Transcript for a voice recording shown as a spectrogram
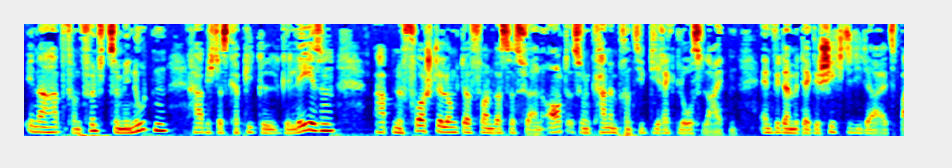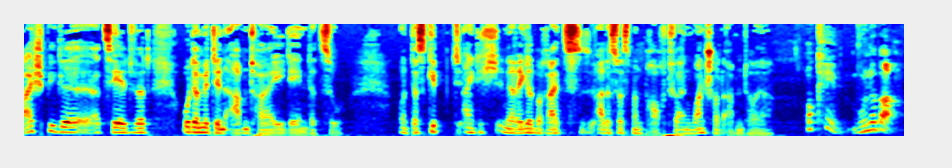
Innerhalb von 15 Minuten habe ich das Kapitel gelesen, habe eine Vorstellung davon, was das für ein Ort ist und kann im Prinzip direkt losleiten. Entweder mit der Geschichte, die da als Beispiel erzählt wird, oder mit den Abenteuerideen dazu. Und das gibt eigentlich in der Regel bereits alles, was man braucht für ein One-Shot-Abenteuer. Okay, wunderbar.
